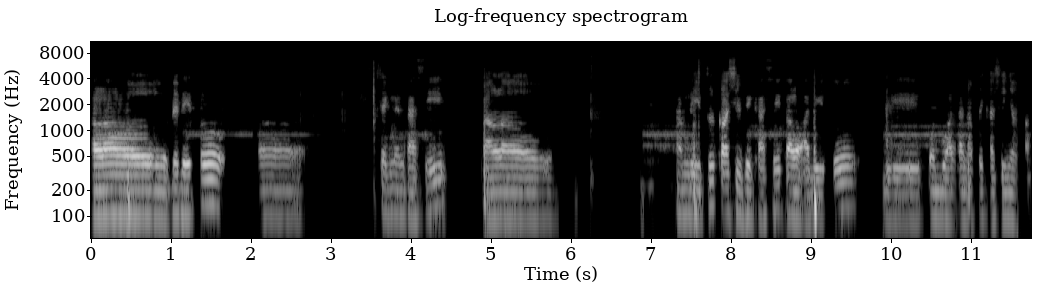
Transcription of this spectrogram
Kalau Dede itu eh, segmentasi, kalau Hamdi itu klasifikasi, kalau Adi itu di pembuatan aplikasinya Pak,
